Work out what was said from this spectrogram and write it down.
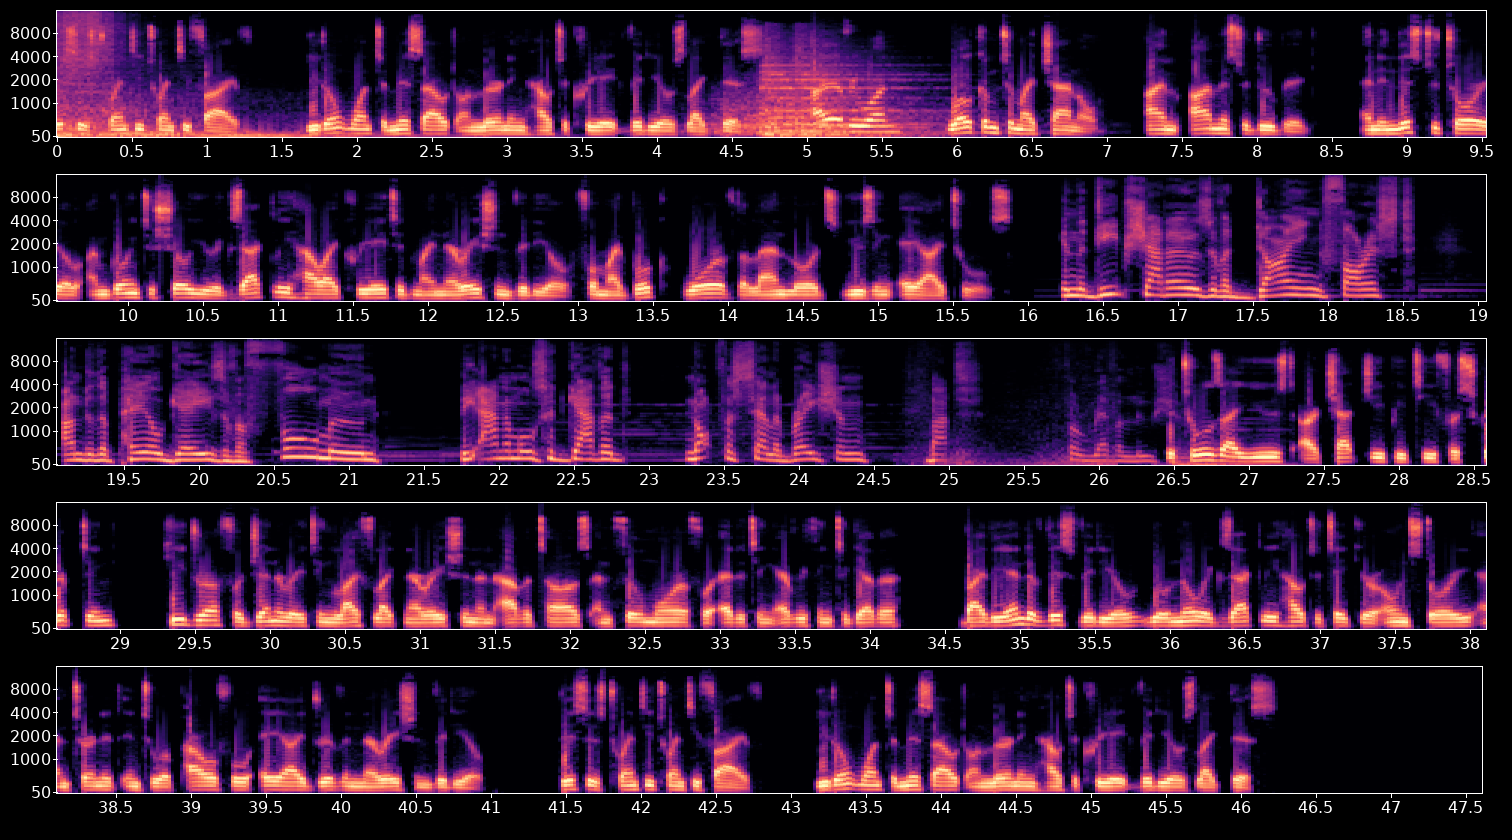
This is 2025. You don't want to miss out on learning how to create videos like this. Hi everyone, welcome to my channel. I'm I Mr. Doobig, and in this tutorial I'm going to show you exactly how I created my narration video for my book War of the Landlords using AI tools. In the deep shadows of a dying forest, under the pale gaze of a full moon, the animals had gathered not for celebration, but for revolution. The tools I used are ChatGPT for scripting, Hedra for generating lifelike narration and avatars, and Filmora for editing everything together. By the end of this video, you'll know exactly how to take your own story and turn it into a powerful AI-driven narration video. This is 2025. You don't want to miss out on learning how to create videos like this.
